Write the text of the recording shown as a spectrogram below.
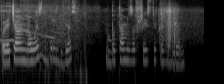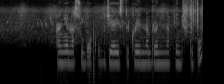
Poleciałem na West Bridges, no bo tam zawsze jest jakaś broń. a nie na sudoku, gdzie jest tylko jedna broń na pięć typów.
